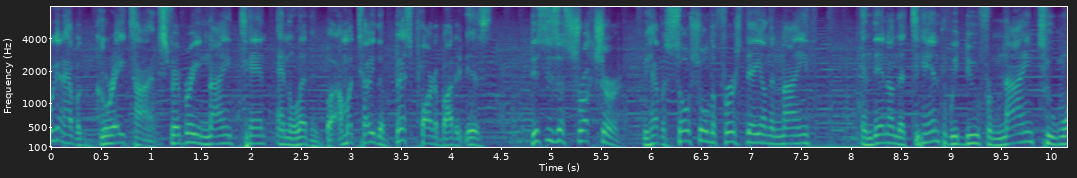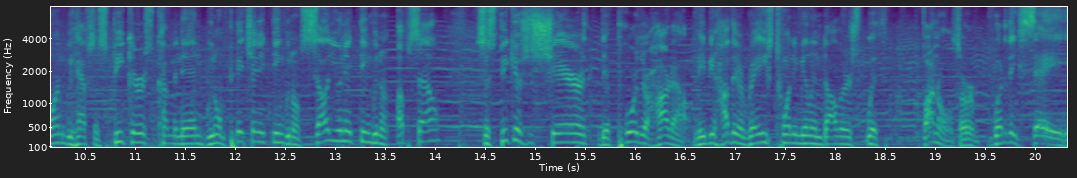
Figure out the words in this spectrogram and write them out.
We're going to have a great time. It's February 9, 10, and 11. But I'm going to tell you the best part about it is this is a structure. We have a social the first day on the 9th. And then on the 10th, we do from 9 to 1. We have some speakers coming in. We don't pitch anything. We don't sell you anything. We don't upsell. So speakers share, they pour their heart out. Maybe how they raised $20 million with funnels or what do they say?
